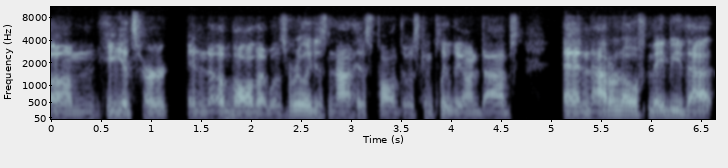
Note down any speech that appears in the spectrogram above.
Um, he gets hurt in a ball that was really just not his fault. It was completely on Dobbs. And I don't know if maybe that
